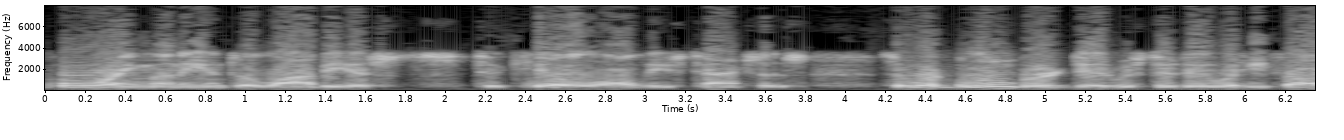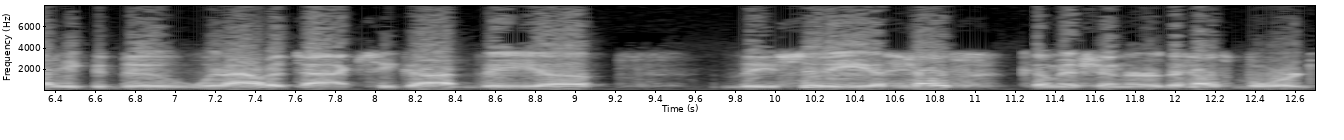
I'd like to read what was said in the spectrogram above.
pouring money into lobbyists to kill all these taxes. So what Bloomberg did was to do what he thought he could do without a tax. He got the uh, the city health commission or the health board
